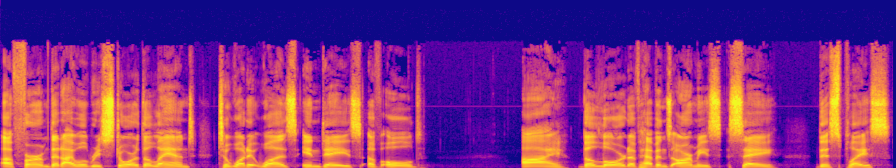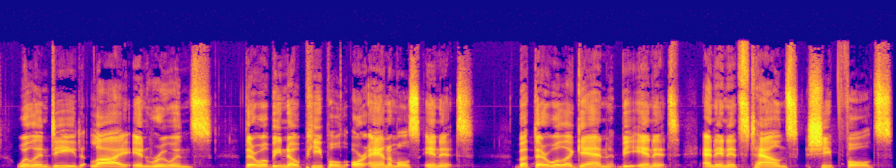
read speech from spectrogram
affirm that I will restore the land to what it was in days of old. I, the Lord of heaven's armies, say, this place will indeed lie in ruins. There will be no people or animals in it. But there will again be in it, and in its towns, sheepfolds,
